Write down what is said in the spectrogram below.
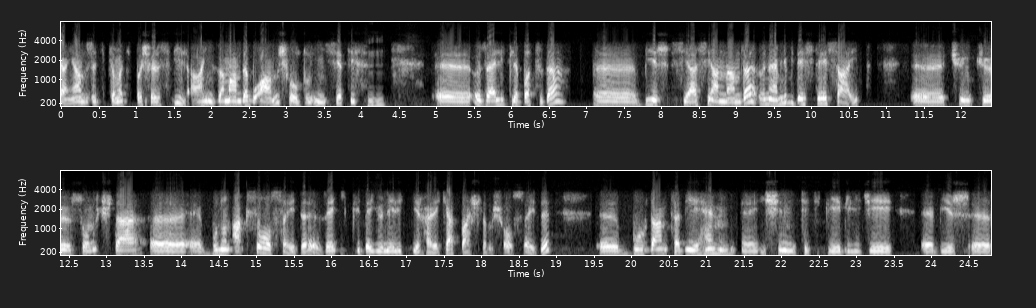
yani yalnızca diplomatik başarısı değil aynı zamanda bu almış olduğu inisiyatif Hı hı. e, özellikle Batı'da e, bir siyasi anlamda önemli bir desteğe sahip. E, çünkü sonuçta e, bunun aksi olsaydı ve İdlib'e yönelik bir harekat başlamış olsaydı e, buradan tabii hem e, işin tetikleyebileceği e, bir e,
